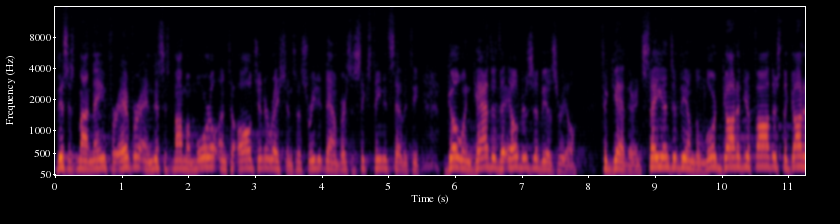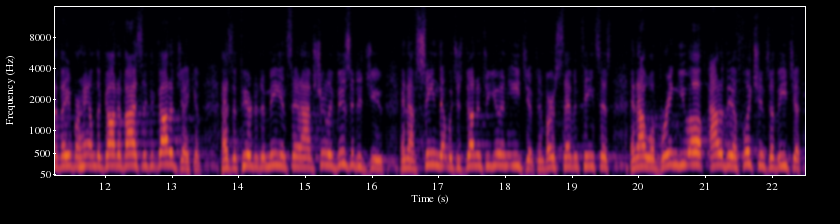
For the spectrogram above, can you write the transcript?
This is my name forever, and this is my memorial unto all generations. Let's read it down, verses 16 and 17. Go and gather the elders of Israel together and say unto them, The Lord God of your fathers, the God of Abraham, the God of Isaac, the God of Jacob, has appeared unto me and said, I have surely visited you, and I've seen that which is done unto you in Egypt. And verse 17 says, And I will bring you up out of the afflictions of Egypt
